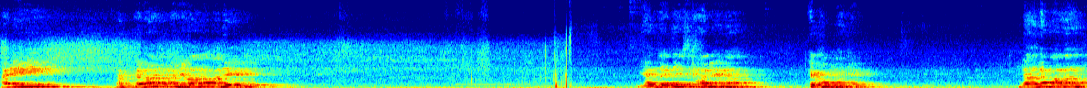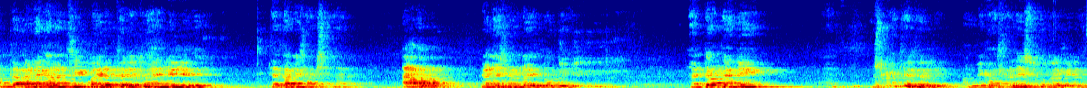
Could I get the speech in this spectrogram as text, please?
आणि भक्तराज परिवारामध्ये यांचं जे स्थान आहे ना ते खूप मोठे आहे. नाना महाराज तराणेकरांची पहिलं चरित्र यांनी लिहिलं त्याचा मी साक्षीदार गणेश मंडळ इंदोर नंतर त्यांनी पुष्कळ चरित्र लिहिली अंबिका सनी स्तोत्र लिहिलं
